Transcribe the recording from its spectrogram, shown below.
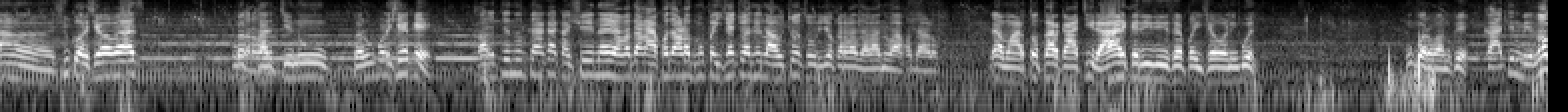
તાણ શું કરશે હવે આજ? ખર્ચીનું કરવું પડશે કે? ખર્ચીનું કાકા કશું નહીં હવે તાણ આખો દાડો હું પૈસા ચોથી લાવજો ચોરીઓ કરવા જવાનું આખો દાડો. એટલે માર તો તાર કાચી રાડ કરી રહી છે પૈસાઓની બોલ. શું કરવાનું કે? કાચીને મેલો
